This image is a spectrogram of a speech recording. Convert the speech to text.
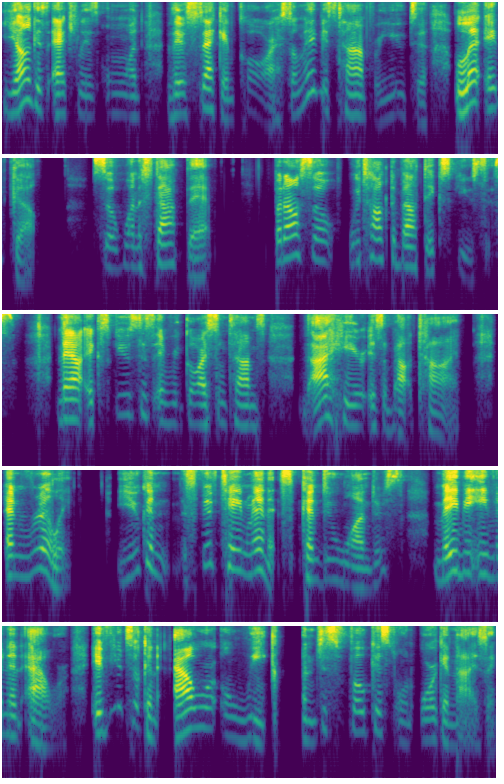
youngest actually is on their second car. So maybe it's time for you to let it go. So want to stop that. But also we talked about the excuses. Now, excuses in regards sometimes I hear is about time. And really, you can 15 minutes can do wonders, maybe even an hour. If you took an hour a week and just focused on organizing,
